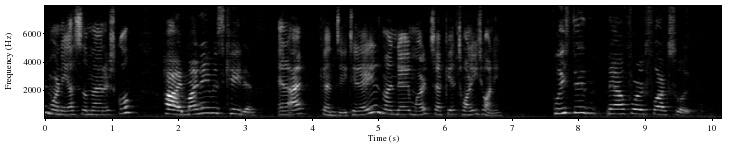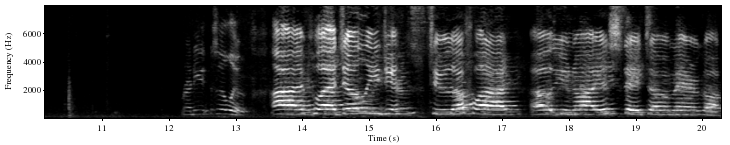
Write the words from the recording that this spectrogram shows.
Good morning, Estell Manor School. Hi, my name is Kaden. And I'm Kenzie. Today is Monday, March 2nd, 2020. Please stand now for a flag salute. Ready? Salute. I pledge allegiance to the flag of the United States of America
